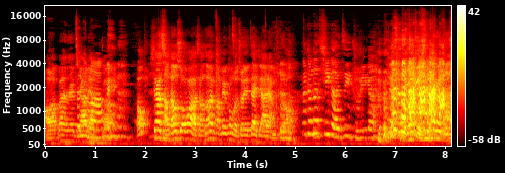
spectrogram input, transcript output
好了，不然再加两个。好，现在厂商说话，厂商在旁边跟我们说，再加两个哦。那就那七个人自己组一个，你们自己去开个读书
